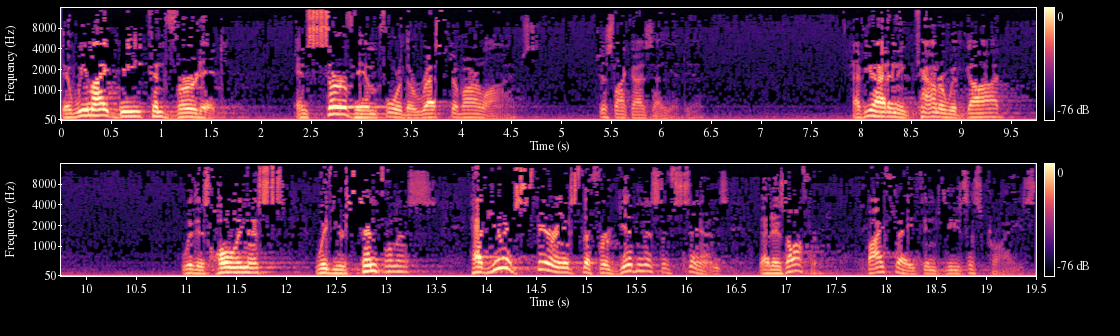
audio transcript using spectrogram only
that we might be converted and serve Him for the rest of our lives, just like Isaiah did. Have you had an encounter with God, with His holiness, with your sinfulness? Have you experienced the forgiveness of sins that is offered by faith in Jesus Christ?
